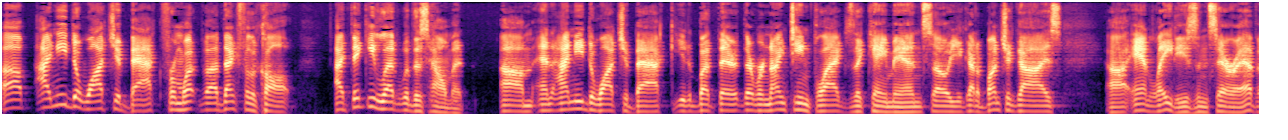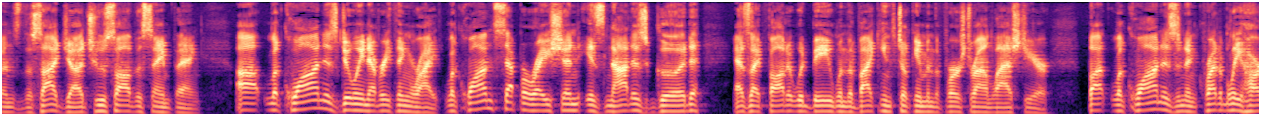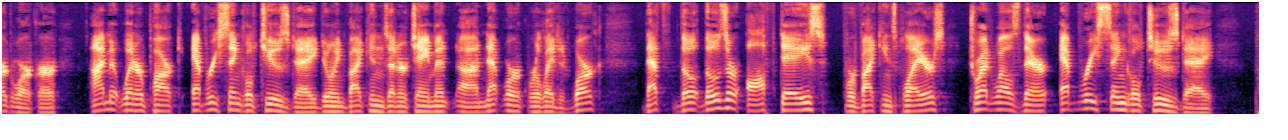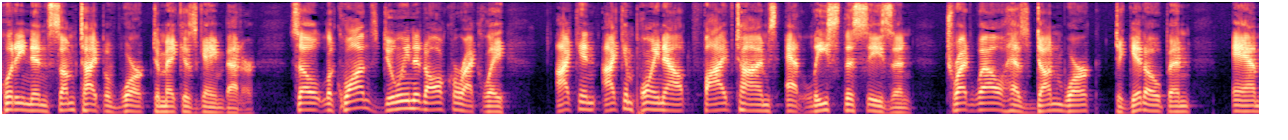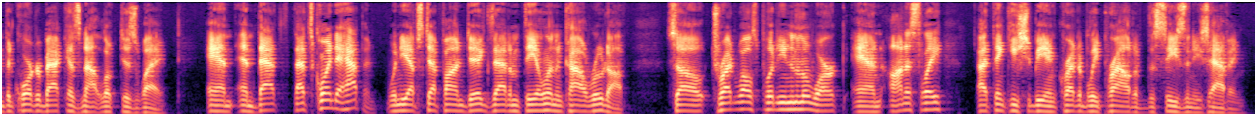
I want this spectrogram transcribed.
Uh, I need to watch it back from what. Uh, thanks for the call. I think he led with his helmet, um, and I need to watch it back. You know, but there there were 19 flags that came in, so you got a bunch of guys uh, and ladies, and Sarah Evans, the side judge, who saw the same thing. Uh, Laquan is doing everything right. Laquan's separation is not as good as I thought it would be when the Vikings took him in the first round last year. But Laquan is an incredibly hard worker. I'm at Winter Park every single Tuesday doing Vikings Entertainment uh, Network related work. That's th- those are off days for Vikings players. Treadwell's there every single Tuesday, putting in some type of work to make his game better. So Laquan's doing it all correctly. I can I can point out five times at least this season. Treadwell has done work to get open, and the quarterback has not looked his way. And and that's that's going to happen when you have Stefon Diggs, Adam Thielen, and Kyle Rudolph. So Treadwell's putting in the work, and honestly, I think he should be incredibly proud of the season he's having.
